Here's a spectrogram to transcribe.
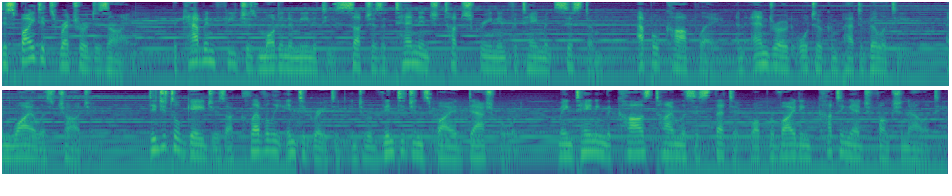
Despite its retro design, the cabin features modern amenities such as a 10-inch touchscreen infotainment system, Apple CarPlay and Android Auto compatibility, and wireless charging. Digital gauges are cleverly integrated into a vintage-inspired dashboard, maintaining the car's timeless aesthetic while providing cutting-edge functionality.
